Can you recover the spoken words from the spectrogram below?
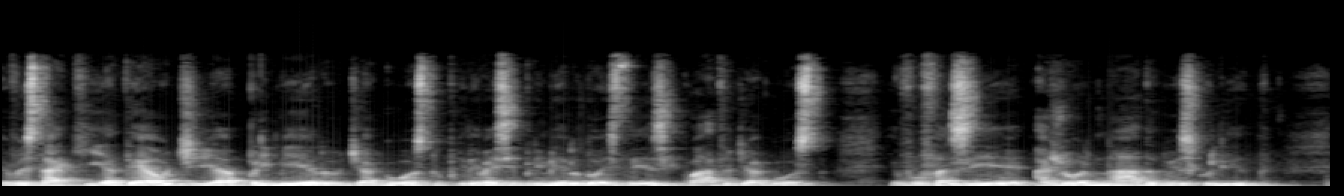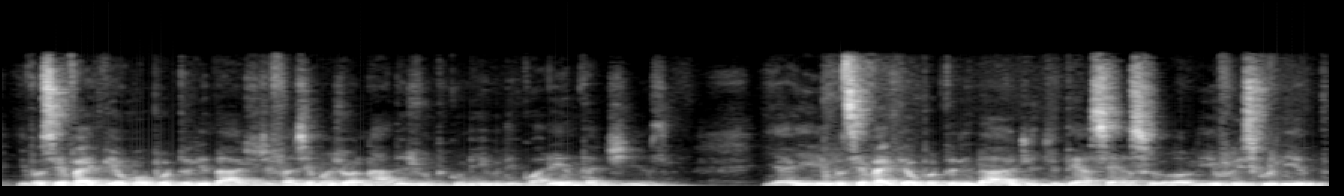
eu vou estar aqui até o dia 1 de agosto, porque vai ser 1, 2, 3 e 4 de agosto. Eu vou fazer a jornada do escolhido. E você vai ter uma oportunidade de fazer uma jornada junto comigo de 40 dias. E aí você vai ter a oportunidade de ter acesso ao livro escolhido.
